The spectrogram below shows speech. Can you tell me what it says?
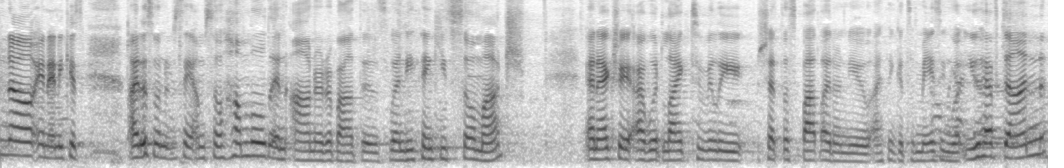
no, in any case, I just wanted to say I'm so humbled and honored about this. Wendy, thank you so much. And actually, I would like to really shed the spotlight on you. I think it's amazing oh what you have done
